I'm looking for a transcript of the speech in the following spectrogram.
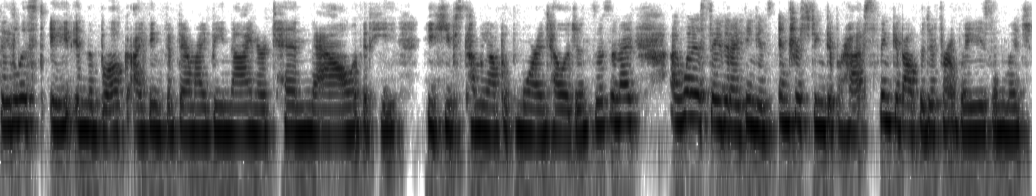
they list eight in the book. I think that there might be nine or ten now that he he keeps coming up with more intelligences. And I I want to say that I think it's interesting to perhaps think about the different ways in which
